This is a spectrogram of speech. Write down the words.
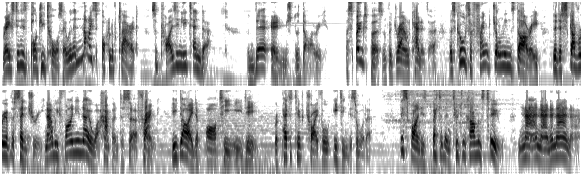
Roasted his podgy torso with a nice bottle of claret, surprisingly tender. And there ends the diary. A spokesperson for Drowned Canada has called Sir Frank Johnlin's diary the discovery of the century. Now we finally know what happened to Sir Frank. He died of RTED, repetitive trifle eating disorder. This find is better than Tutankhamun's tomb. Nah, nah, nah, nah, nah.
